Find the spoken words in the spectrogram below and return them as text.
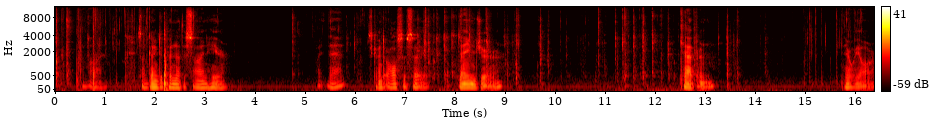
Come on. So I'm going to put another sign here. Like that. It's going to also say danger cavern. There we are.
